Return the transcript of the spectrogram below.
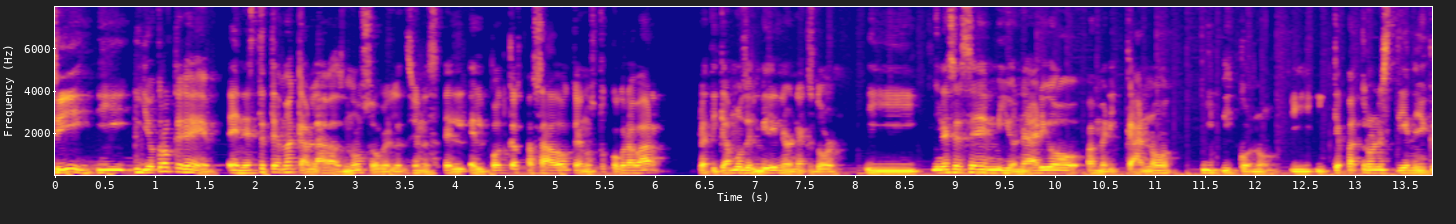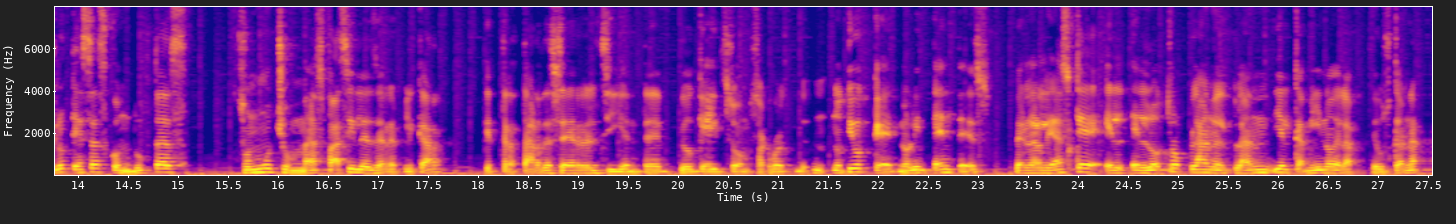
Sí, y, yo creo que en este tema que hablabas, ¿no? Sobre las decisiones, el, podcast pasado que nos tocó grabar, platicamos del Millionaire Next Door y quién es ese millonario americano típico, ¿no? Y, y qué patrones tiene. Yo creo que esas conductas son mucho más fáciles de replicar que tratar de ser el siguiente Bill Gates o Zuckerberg. No digo que no lo intentes, pero la realidad es que el, el otro plan, el plan y el camino de, la, de buscar una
